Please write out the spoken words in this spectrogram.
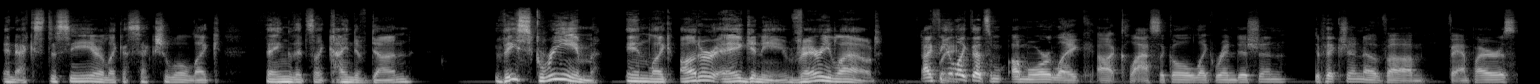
an ecstasy or like a sexual like thing that's like kind of done they scream in like utter agony very loud I feel like that's a more like uh, classical like rendition depiction of um, vampires.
